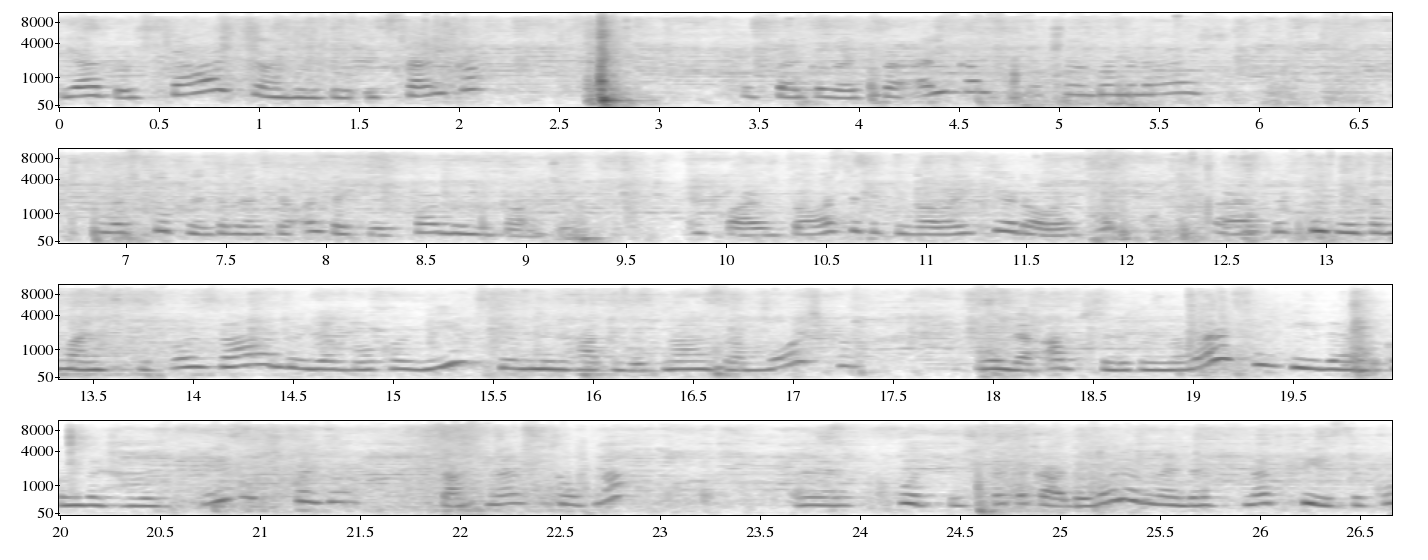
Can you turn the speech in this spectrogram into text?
50, це XL. XL, XL, якщо не помиляюсь. Наступний це буде ось такий ходункончик. Також досить такий великий розмір. Е, Присутні карманчики позаду, є бокові, всі вони гарно на замочках. Він йде абсолютно новесенький, йде боконзочок з квіточкою. Так, наступна е, курточка така доволі вона йде на флісику.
